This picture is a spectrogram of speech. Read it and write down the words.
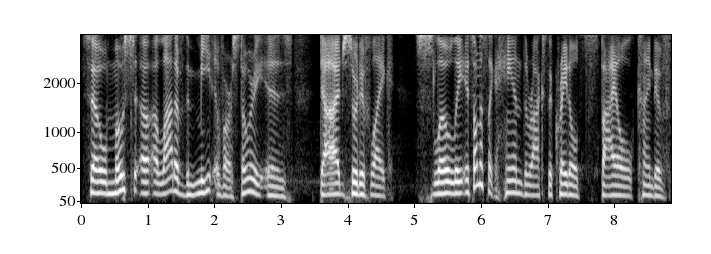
So most, a, a lot of the meat of our story is Dodge sort of like slowly. It's almost like a hand that rocks the cradle style kind of,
